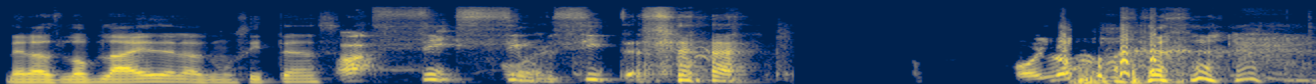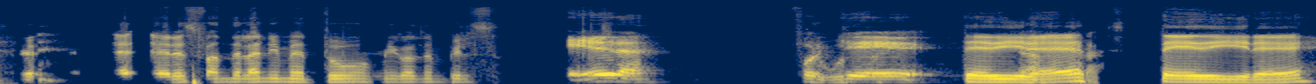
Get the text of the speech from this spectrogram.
de las Love Live, de las musitas. Ah, sí, sí, Oye. musitas. Oilo. E- ¿Eres fan del anime tú, mi Golden Pills? Era. Porque. Te diré, te diré.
